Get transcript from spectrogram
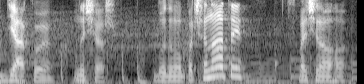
Дякую. Ну що ж, будемо починати. Смачного!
